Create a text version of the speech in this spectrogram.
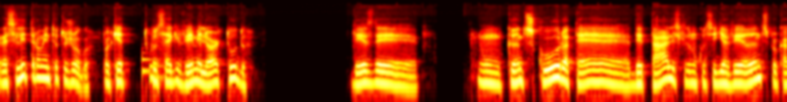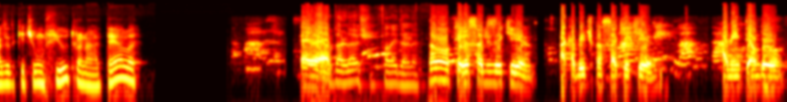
Parece literalmente outro jogo. Porque tu consegue ver melhor tudo. Desde um canto escuro até detalhes que tu não conseguia ver antes por causa que tinha um filtro na tela. É, O Darlan, fala aí, Darlan. não, não, eu queria só dizer que acabei de pensar aqui que a Nintendo,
